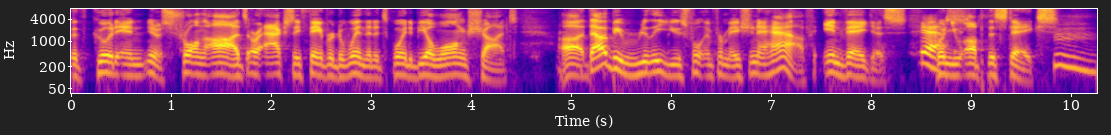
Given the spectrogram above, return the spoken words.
with good and you know strong odds are actually favored to win that it's going to be a long shot. Uh, that would be really useful information to have in vegas when you up the stakes. Hmm.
